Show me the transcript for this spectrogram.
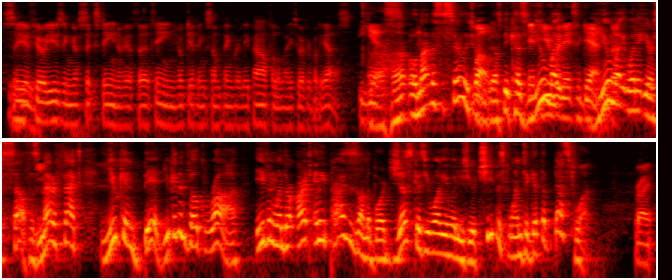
See, if you're using your 16 or your 13, you're giving something really powerful away to everybody else. Yes. Uh, well, not necessarily to Well, anybody else, because if you, you might win it again, You might win it yourself. As a matter of fact, you can bid. You can invoke Ra even when there aren't any prizes on the board, just because you want to use your cheapest one to get the best one. Right.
